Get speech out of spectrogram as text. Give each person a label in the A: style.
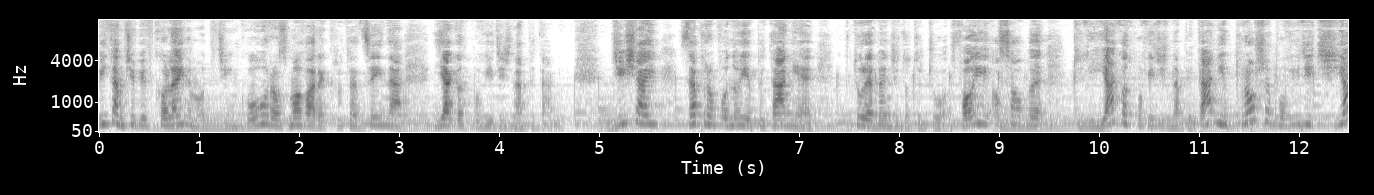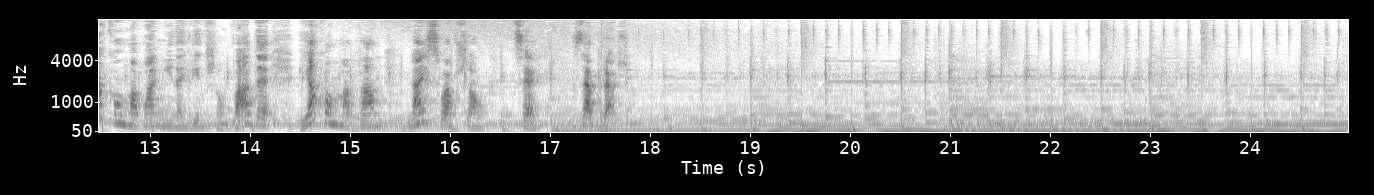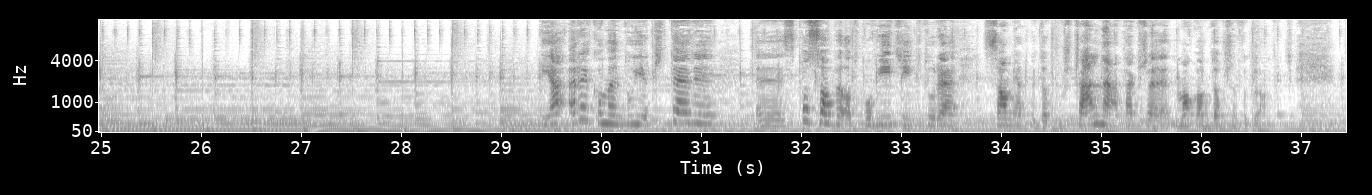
A: Witam Ciebie w kolejnym odcinku Rozmowa rekrutacyjna Jak odpowiedzieć na pytanie. Dzisiaj zaproponuję pytanie, które będzie dotyczyło Twojej osoby, czyli jak odpowiedzieć na pytanie. Proszę powiedzieć, jaką ma Pani największą wadę, jaką ma Pan najsłabszą cechę. Zapraszam. Ja rekomenduję cztery e, sposoby odpowiedzi, które są jakby dopuszczalne, a także mogą dobrze wyglądać.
